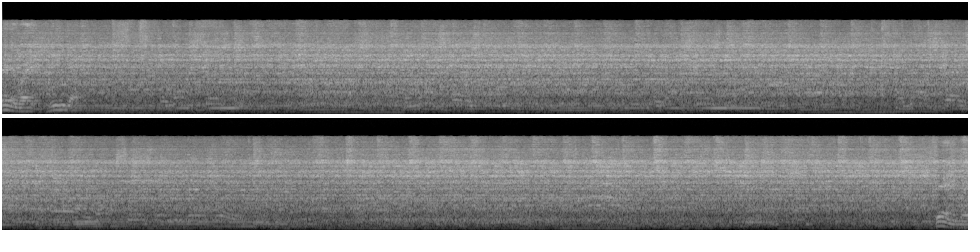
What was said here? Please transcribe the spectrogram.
Anyway, here we go. But anyway,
